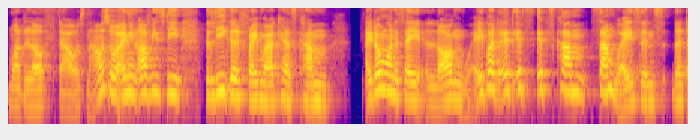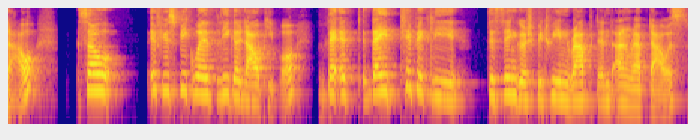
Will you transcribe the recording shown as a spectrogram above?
model of DAOs now. So I mean, obviously, the legal framework has come. I don't want to say a long way, but it, it's it's come some way since the DAO. So if you speak with legal DAO people, they it, they typically distinguish between wrapped and unwrapped DAOs.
